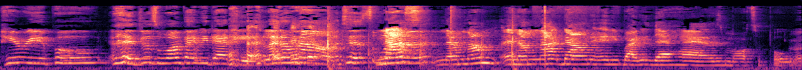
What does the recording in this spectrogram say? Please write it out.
Period, poo. Just one baby daddy. Let them know. Just one. Not, and I'm not, and I'm not down to anybody that has multiple. No,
